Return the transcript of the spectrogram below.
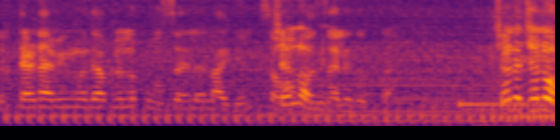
तर त्या टायमिंगमध्ये आपल्याला पोहोचायला लागेल. चलो. आता. चलो चलो.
